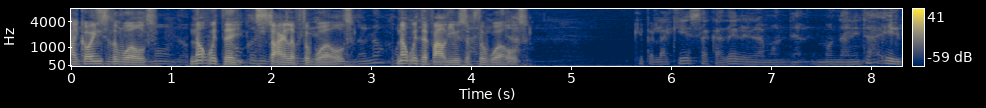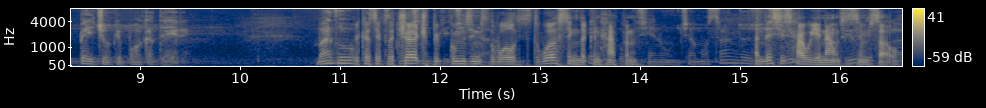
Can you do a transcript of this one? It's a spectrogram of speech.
I go into the world not with the style of the world, not with the values of the world. Because if the church comes into the world, it's the worst thing that can happen. And this is how he announces himself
